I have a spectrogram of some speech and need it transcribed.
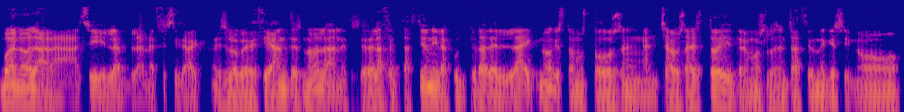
Bueno, la, la sí, la, la, necesidad, es lo que decía antes, ¿no? La necesidad de la aceptación y la cultura del like, ¿no? Que estamos todos enganchados a esto y tenemos la sensación de que si no,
